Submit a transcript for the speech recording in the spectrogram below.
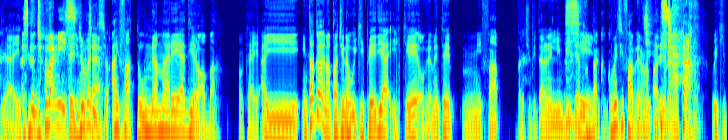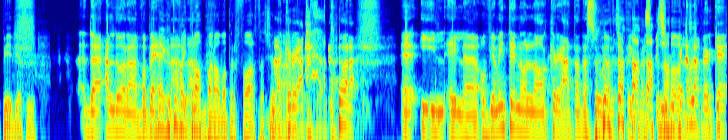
direi. sei giovanissimo. Sei giovanissimo, certo. hai fatto una marea di roba. Ok, hai... intanto hai una pagina Wikipedia, il che ovviamente mi fa precipitare nell'invidia sì. tutta. Come si fa ad avere una pagina Wikipedia? Sì. Da, allora, vabbè. Vabbè, che la, tu fai la, troppa roba per forza. Ce la crea... Cioè. allora, eh, il, il, ovviamente non l'ho creata da solo, ci tengo a specificarla no, certo. perché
